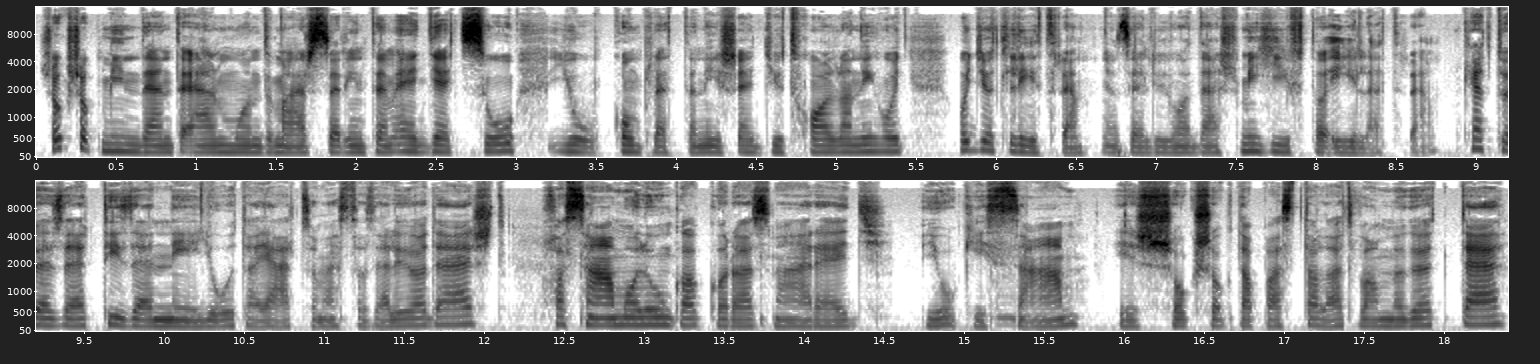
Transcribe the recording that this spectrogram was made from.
Sok-sok mindent elmond már szerintem egy-egy szó, jó kompletten és együtt hallani, hogy hogy jött létre az előadás, mi hívta életre. 2014 óta játszom ezt az előadást. Ha számolunk, akkor az már egy jó kis szám, és sok-sok tapasztalat van mögötte.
